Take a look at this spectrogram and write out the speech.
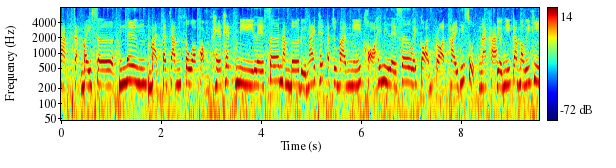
ลักๆ จากใบเซอร์ 1. บัตรประจำตัวของเพชรเพชรมีเลเซอร์นัมเบอร์หรือไม่เพชรปัจจุบันนี้ขอให้มีเลเซอร์ไว้ก่อนปลอดภัยที่สุดนะคะ เดี๋ยวนี้กรรมวิธี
